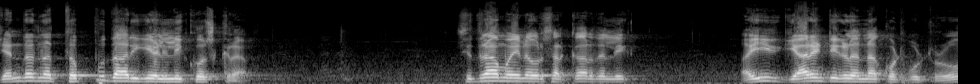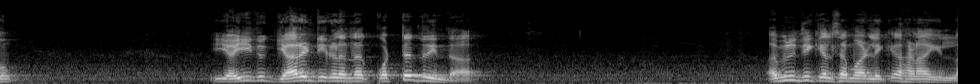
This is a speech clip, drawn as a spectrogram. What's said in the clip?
ಜನರನ್ನು ತಪ್ಪು ದಾರಿಗೆ ಎಳಿಲಿಕ್ಕೋಸ್ಕರ ಸಿದ್ದರಾಮಯ್ಯನವ್ರ ಸರ್ಕಾರದಲ್ಲಿ ಐದು ಗ್ಯಾರಂಟಿಗಳನ್ನು ಕೊಟ್ಬಿಟ್ರು. ಈ ಐದು ಗ್ಯಾರಂಟಿಗಳನ್ನು ಕೊಟ್ಟದ್ರಿಂದ ಅಭಿವೃದ್ಧಿ ಕೆಲಸ ಮಾಡಲಿಕ್ಕೆ ಹಣ ಇಲ್ಲ.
